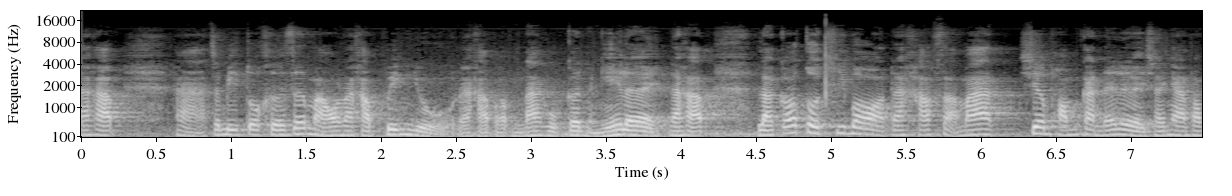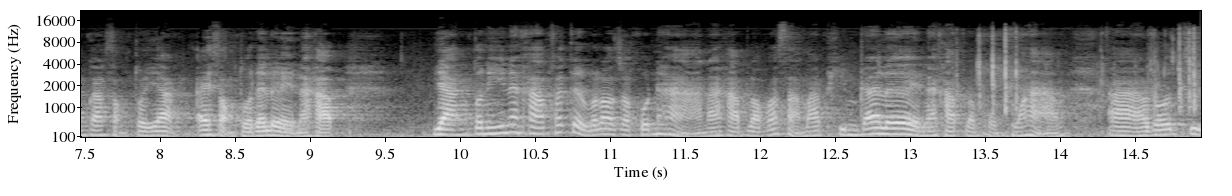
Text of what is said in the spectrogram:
นะครับจะมีตัวเคอร์เซอร์เมาส์นะครับวิ่งอยู่นะครับกับหน้า Google อย่างนี้เลยนะครับ แล้วก็ตัวคีย์บอร์ดนะครับ สามารถเชื่อมพร้อมกันได้เลย ใช้งานพร้อมกัน 2 ตัวอย่างไอ้สองตัวได้เลยนะครับ อย่างตัวนี้นะครับถ้าเกิดว่าเราจะค้นหานะครับ เราก็สามารถพิมพ์ได้เลยนะครับเราผมหาโรจิ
